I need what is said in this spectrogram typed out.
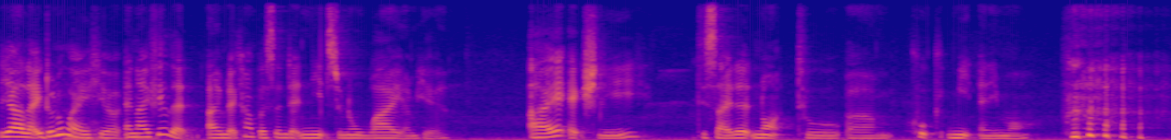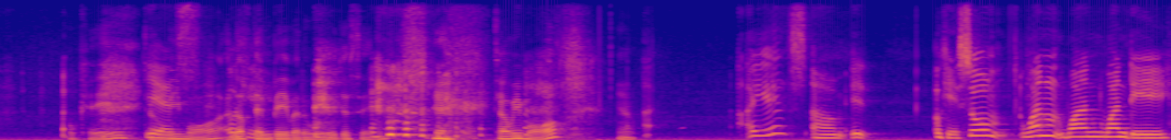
yeah like i don't know why i'm here and i feel that i'm that kind of person that needs to know why i'm here i actually decided not to um, cook meat anymore Okay, tell me more. I love okay. tempeh, by the way. Just saying. yeah. Tell me more. Yeah. I guess um, it. Okay, so one one one day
